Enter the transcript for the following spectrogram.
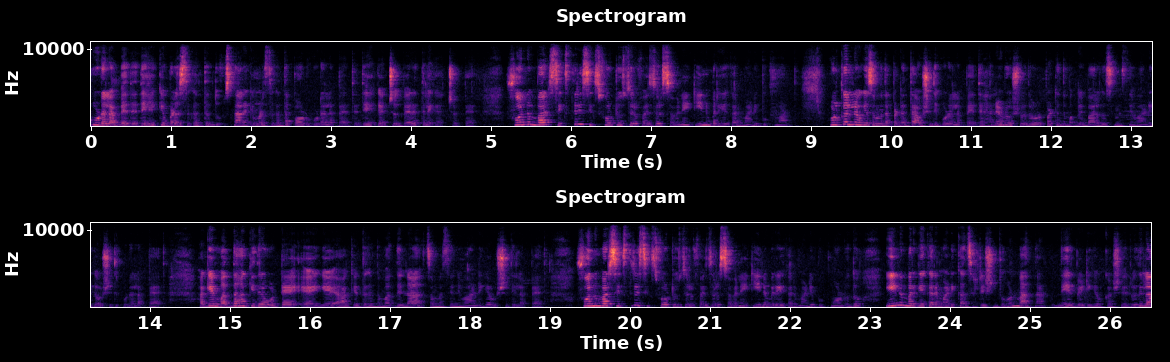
ಕೂಡ ಲಭ್ಯ ಇದೆ. ದೇಹಕ್ಕೆ ಬಳಸ್ತಕ್ಕಂಥದ್ದು ಸ್ನಾನಕ್ಕೆ ಬಳಸ್ತಕ್ಕಂಥ ಪೌಡ್ರ್ ಕೂಡ ಲಭ್ಯ ಇದೆ. ದೇಹಕ್ಕೆ ಹಚ್ಚೋದು ಬೇರೆ, ತಲೆಗೆ ಹಚ್ಚೋದು ಬೇರೆ. Phone number six three six four two zero five zero seven eight ಈ ನಂಬರ್ಗೆ ಕರೆ ಮಾಡಿ ಬುಕ್ ಮಾಡೋದು ಹುಳ್ಕಲ್ ನೋವಿಗೆ ಸಂಬಂಧಪಟ್ಟಂತೆ ಔಷಧಿ ಕೂಡ ಲಭ್ಯ ಇದೆ. ಹನ್ನೆರಡು ವರ್ಷದ ಒಳಪಟ್ಟಂತ ಮಗಳಿಗೆ ಬಾಲಕ ಸಮಸ್ಯೆ ನಿವಾರಣೆಗೆ ಔಷಧಿ ಕೂಡ ಲಭ್ಯ ಇದೆ. ಹಾಗೆ ಮದ್ದು ಹಾಕಿದರೆ ಹೊಟ್ಟೆಗೆ ಹಾಕಿರ್ತಕ್ಕಂಥ ಮದ್ದಿನ ಸಮಸ್ಯೆ ನಿವಾರಣೆಗೆ ಔಷಧಿ ಲಭ್ಯ ಇದೆ. Phone number six three six four two zero five zero seven eight ಈ ನಂಬರ್ಗೆ ಕರೆ ಮಾಡಿ ಬುಕ್ ಮಾಡೋದು. ಈ ನಂಬರ್ಗೆ ಕರೆ ಮಾಡಿ ಕನ್ಸಲ್ಟೇಷನ್ ತೊಗೊಂಡು ಮಾತನಾಡ್ಬೋದು. ನೇರ ಭೇಟಿಗೆ ಅವಕಾಶ ಇರೋದಿಲ್ಲ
